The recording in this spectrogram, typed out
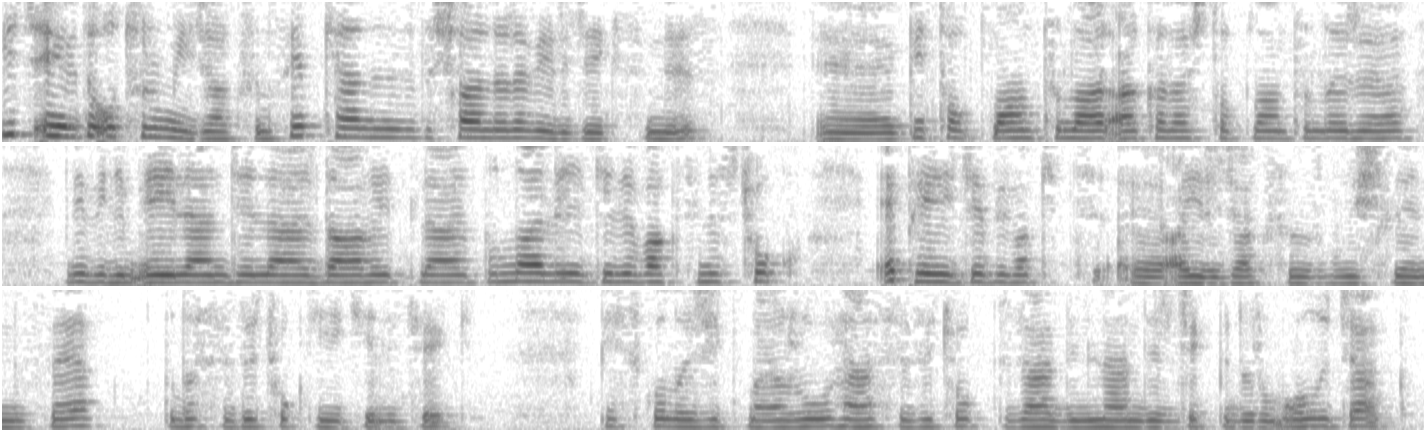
Hiç evde oturmayacaksınız. Hep kendinizi dışarılara vereceksiniz. E, bir toplantılar, arkadaş toplantıları, ne bileyim eğlenceler, davetler. Bunlarla ilgili vaktiniz çok epeyce bir vakit e, ayıracaksınız bu işlerinize. Bu da size çok iyi gelecek psikolojikmen, ruhen sizi çok güzel dinlendirecek bir durum olacak.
